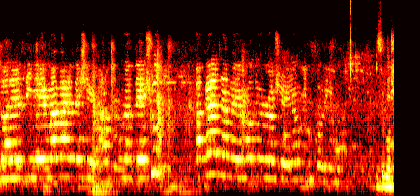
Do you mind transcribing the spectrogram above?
জ্বরের দিনে মামার দেশে আম সুখ পাকা জামে মধুর রসে রঙিন করি বস।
